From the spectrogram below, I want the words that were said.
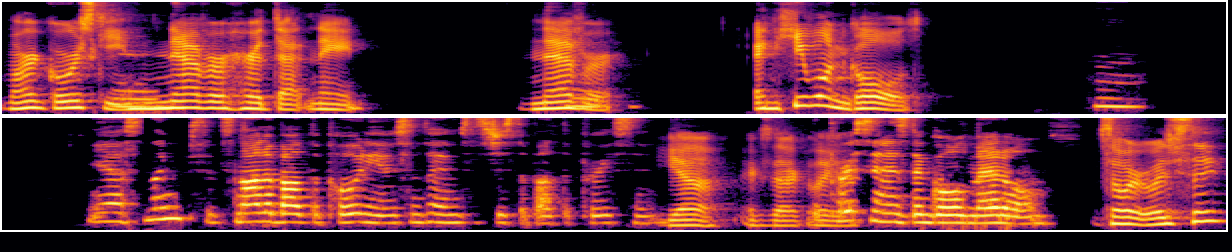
Mark Gorski yeah. never heard that name, never, mm. and he won gold. Mm. Yeah, sometimes it's not about the podium. Sometimes it's just about the person. Yeah, exactly. The person is the gold medal. Sorry, what did you say?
